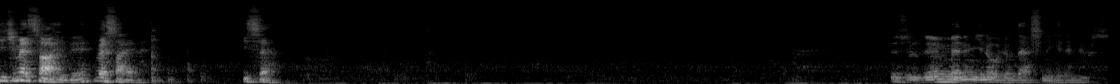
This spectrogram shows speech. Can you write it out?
hikmet sahibi vesaire ise Üzüldüğüm benim yine ulum dersine giremiyoruz.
